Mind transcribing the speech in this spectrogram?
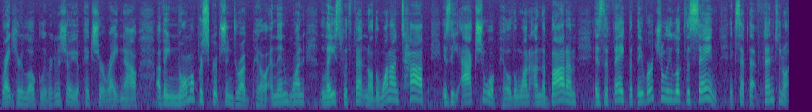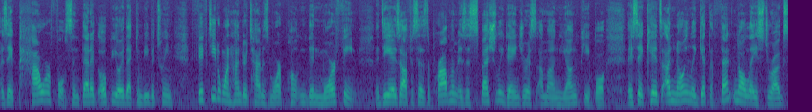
right here locally. We're going to show you a picture right now of a normal prescription drug pill and then one laced with fentanyl. The one on top is the actual pill. The one on the bottom is the fake but they virtually look the same except that fentanyl is a powerful synthetic opioid that can be between 50 to 100 times more potent than morphine. The DA's office says the problem is especially dangerous among young people. They say kids unknowingly get the fentanyl laced drugs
